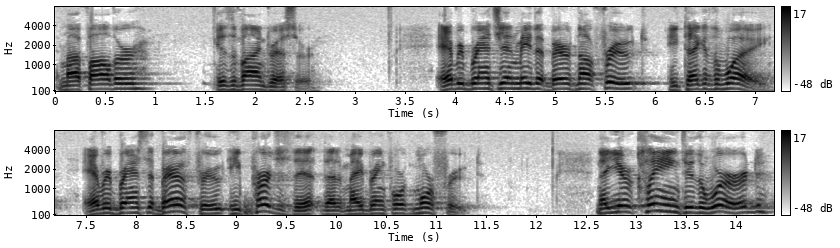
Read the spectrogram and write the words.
and my Father is the vine dresser. Every branch in me that beareth not fruit, he taketh away. Every branch that beareth fruit, he purgeth it, that it may bring forth more fruit. Now you are clean through the word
